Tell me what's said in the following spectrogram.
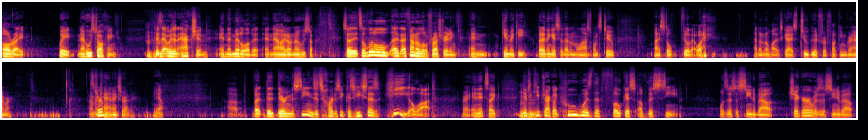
All right. Wait. Now who's talking? Because Mm-hmm. that was an action in the middle of it, and now I don't know who's talking. So it's a little. I, I found it a little frustrating and gimmicky, but I think I said that in the last ones too. I still feel that way. I don't know why this guy's too good for fucking grammar or It's true. mechanics rather. Yeah. Uh, but the, during the scenes, it's hard to see because he says he a lot, right? And it's like you have Mm-hmm. to keep track. Like, who was the focus of this scene? Was this a scene about Chigurh? Was a scene about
